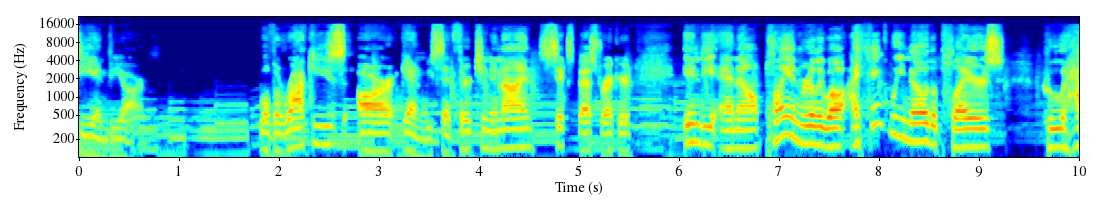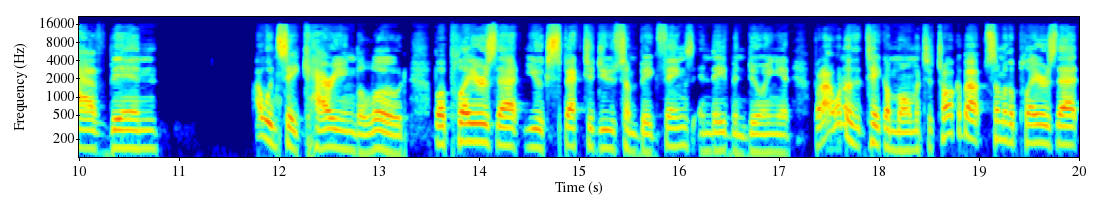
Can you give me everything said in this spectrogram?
DNVR. Well, the Rockies are, again, we said 13 and 9, sixth best record in the NL, playing really well. I think we know the players who have been, I wouldn't say carrying the load, but players that you expect to do some big things, and they've been doing it. But I want to take a moment to talk about some of the players that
